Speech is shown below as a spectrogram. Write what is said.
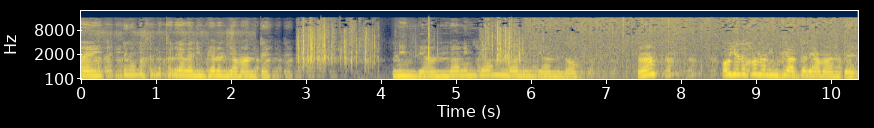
Ay, tengo que hacer la tarea de limpiar el diamante. Limpiando, limpiando, limpiando. ¿Eh? Oye, déjame limpiarte, diamante.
